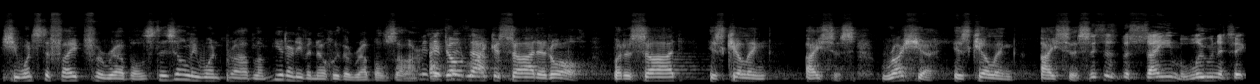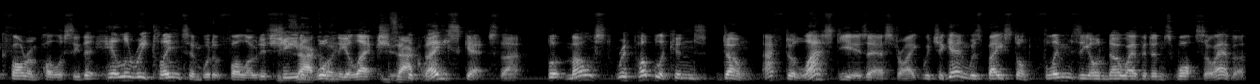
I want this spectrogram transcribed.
She wants to fight for rebels. There's only one problem. You don't even know who the rebels are. I don't like Assad at all, but Assad is killing ISIS. Russia is killing ISIS. This is the same lunatic foreign policy that Hillary Clinton would have followed if she'd have won the election. Exactly. The base gets that. But most Republicans don't. After last year's airstrike, which again was based on flimsy or no evidence whatsoever,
